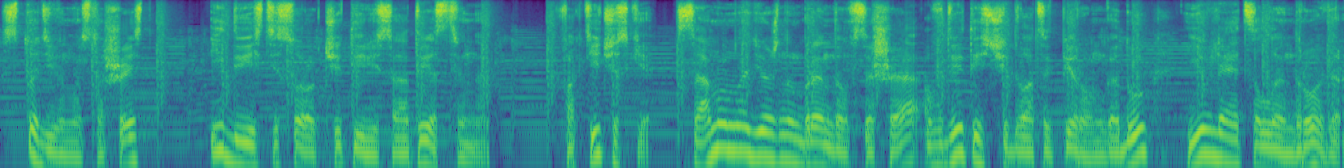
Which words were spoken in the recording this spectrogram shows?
196 и 244 соответственно. Фактически, самым надежным брендом в США в 2021 году является Land Rover,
